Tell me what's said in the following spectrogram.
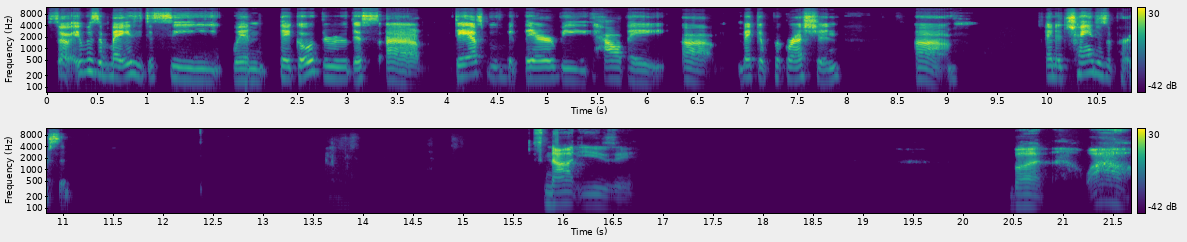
so it was amazing to see when they go through this um, dance movement therapy, how they um, make a progression um, and it changes a person. it's not easy, but wow,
